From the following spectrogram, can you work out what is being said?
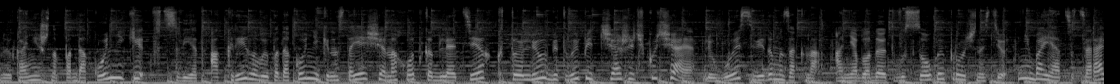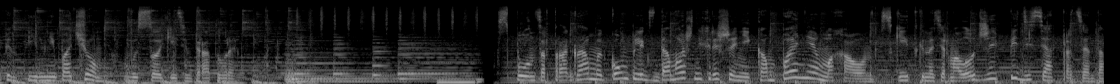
Ну и, конечно, подоконники в цвет. Акриловые подоконники – настоящая находка для тех, кто любит выпить чашечку чая, любое с видом из окна. Они обладают высокой прочностью, не боятся царапин, им нипочем высокие температуры. Спонсор программы – комплекс домашних решений компания «Махаон». Скидки на термологии 50%.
